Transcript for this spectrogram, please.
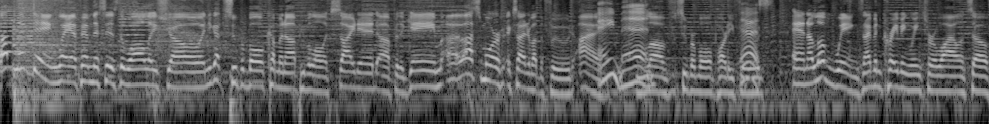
Uplifting Way FM. This is the Wally Show, and you got Super Bowl coming up. People all excited uh, for the game. Uh, us more excited about the food. I Amen. love Super Bowl party food. Yes. And I love wings. I've been craving wings for a while, and so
